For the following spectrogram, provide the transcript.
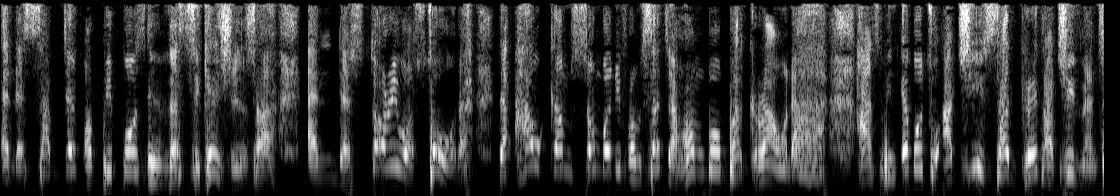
and the subject of people's investigations. Uh, and the story was told that how come somebody from such a humble background has been able to achieve such great achievement?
